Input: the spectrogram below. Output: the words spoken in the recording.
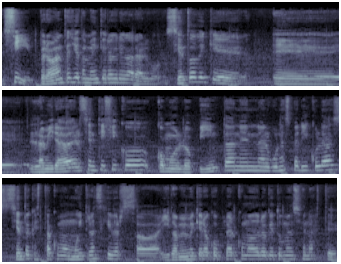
sí, pero antes yo también quiero agregar algo. Siento de que eh, la mirada del científico, como lo pintan en algunas películas, siento que está como muy transgiversada. Y también me quiero acoplar como de lo que tú mencionaste.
